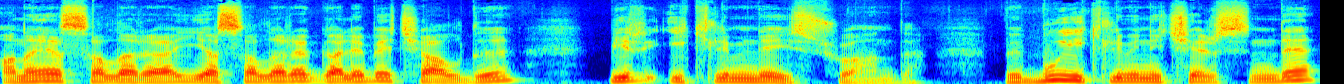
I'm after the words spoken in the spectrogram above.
anayasalara, yasalara galebe çaldığı bir iklimdeyiz şu anda. Ve bu iklimin içerisinde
